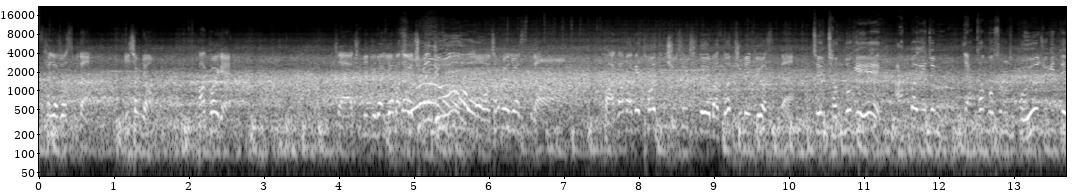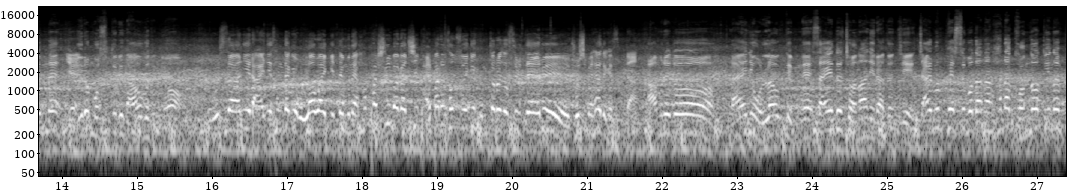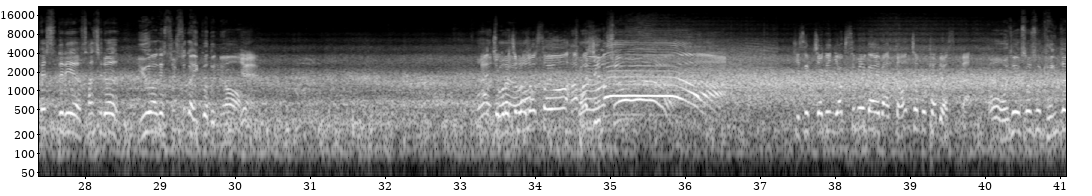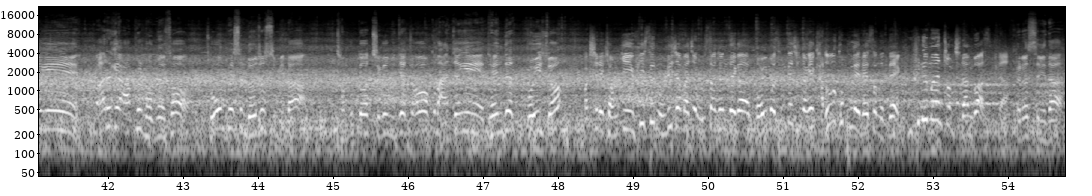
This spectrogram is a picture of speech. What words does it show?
살려줬습니다. 이청용. 바코에게. 자, 주민규가 이어받아요. 주민규! 정면이었습니다. 터닝슛을 시도해봤던 주민규였습니다. 지금 전북이 압박이 좀 약한 모습을 좀 보여주기 때문에 예. 이런 모습들이 나오거든요. 울산이 라인이 상당히 올라와 있기 때문에 하파 실바 같이 발빠른 선수에게 공 떨어졌을 때를 조심해야 되겠습니다. 아무래도 라인이 올라오기 때문에 사이드 전환이라든지 짧은 패스보다는 하나 건너뛰는 패스들이 사실은 유효하게 쓸 수가 있거든요. 예. 어, 안쪽으로. 찔러줬어요. 하파 좋아요. 실바! 슛! 기습적인 역습을 가해봤던 전북현대였습니다. 어, 오재혁 선수 굉장히 빠르게 앞을 보면서 좋은 패스를 넣어줬습니다. 전북도 지금 이제 조금 안정이 된 듯 보이죠? 확실히 경기 휘슬 울리자마자 울산 현대가 거의 뭐 상대 진영에 가둬놓고 플레이를 했었는데 그 흐름은 좀 지난 것 같습니다. 그렇습니다.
